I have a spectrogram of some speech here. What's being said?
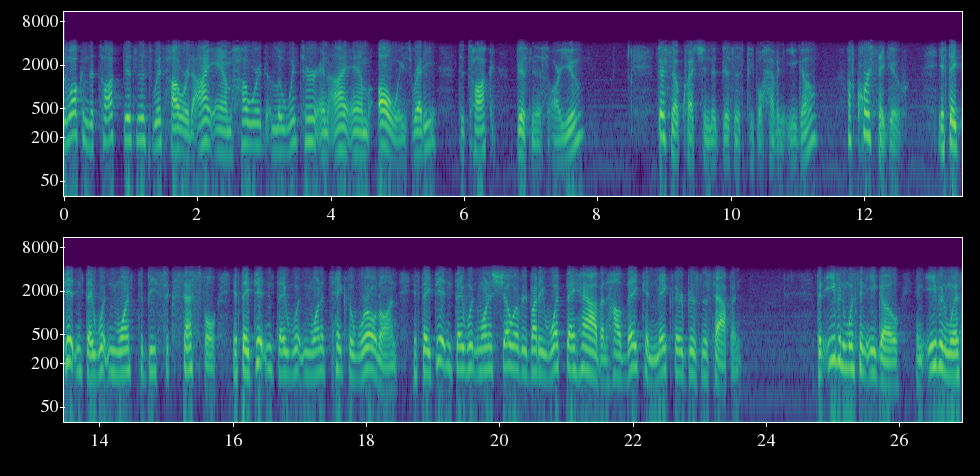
And welcome to Talk Business with Howard. I am Howard Lewinter and I am always ready to talk business. Are you? There's no question that business people have an ego. Of course they do. If they didn't, they wouldn't want to be successful. If they didn't, they wouldn't want to take the world on. If they didn't, they wouldn't want to show everybody what they have and how they can make their business happen. But even with an ego and even with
